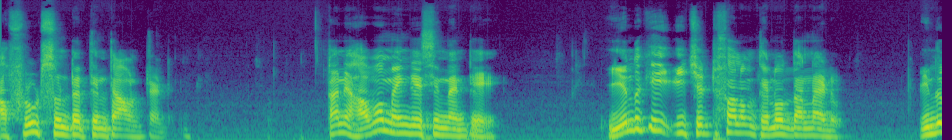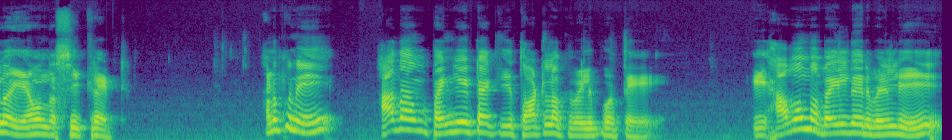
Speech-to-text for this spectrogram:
ఆ ఫ్రూట్స్ ఉంటే తింటూ ఉంటాడు. కానీ హవం ఏం చేసిందంటే ఎందుకు ఈ- చెట్టు ఫలం తినొద్దన్నాడు ఇందులో ఏముందో సీక్రెట్. అనుకుని ఆదాం పనిచేయటానికి తోటలోకి వెళ్ళిపోతే ఈ హవమ్మ బయలుదేరి వెళ్ళి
